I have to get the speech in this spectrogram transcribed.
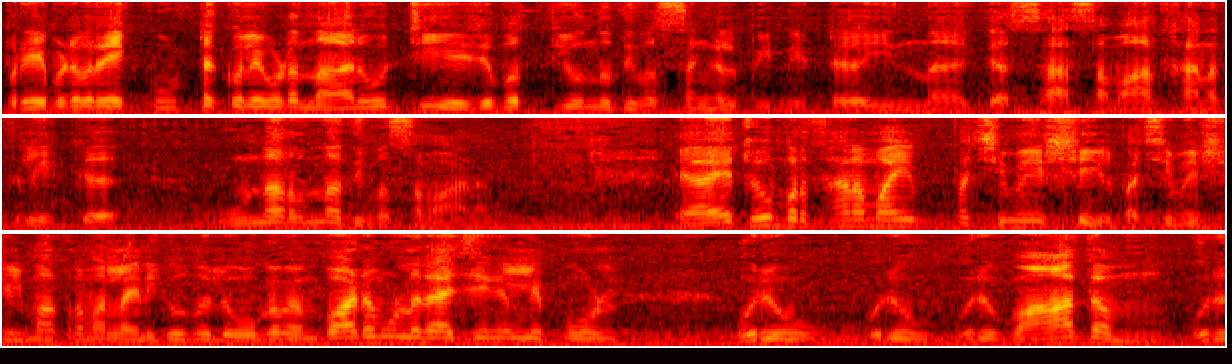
പ്രിയപ്പെട്ടവരെ കൂട്ടക്കൊലയുടെ നാനൂറ്റി എഴുപത്തിയൊന്ന് ദിവസങ്ങൾ പിന്നിട്ട് ഇന്ന് ഗസ സമാധാനത്തിലേക്ക് ഉണർന്ന ദിവസമാണ്. ഏറ്റവും പ്രധാനമായും പശ്ചിമേഷ്യയിൽ പശ്ചിമേഷ്യയിൽ മാത്രമല്ല എനിക്ക് തോന്നുന്നു ലോകമെമ്പാടുമുള്ള രാജ്യങ്ങളിൽ ഇപ്പോൾ ഒരു ഒരു ഒരു വാദം ഒരു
